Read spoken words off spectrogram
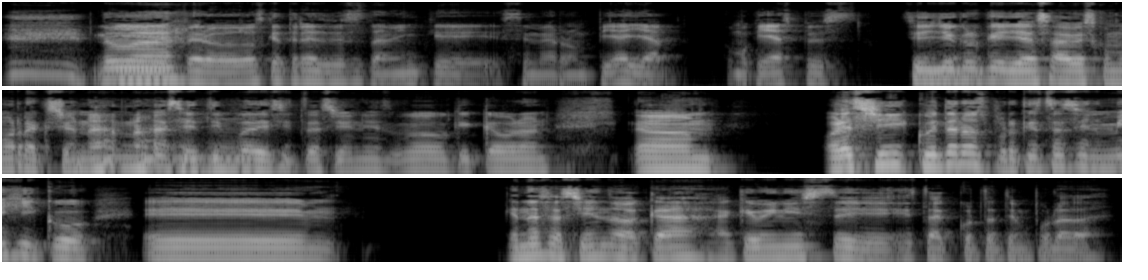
no Y-. Pero dos que tres veces también que se me rompía, ya, como que ya después. Sí, yo creo que ya sabes cómo reaccionar, ¿no? A ese tipo de situaciones. Wow, qué cabrón. Um, ahora sí, cuéntanos por qué estás en México. Eh, ¿qué andas haciendo acá? ¿A qué viniste esta corta temporada?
